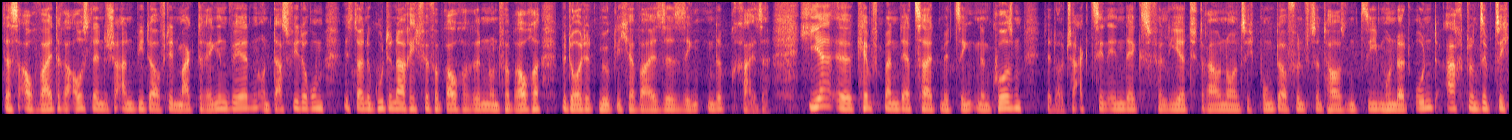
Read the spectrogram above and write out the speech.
dass auch weitere ausländische Anbieter auf den Markt drängen werden. Und das wiederum ist eine gute Nachricht für Verbraucherinnen und Verbraucher, bedeutet möglicherweise sinkende Preise. Hier äh, kämpft man derzeit mit sinkenden Kursen. Der deutsche Aktienindex verliert verliert 93 Punkte auf 15.778,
